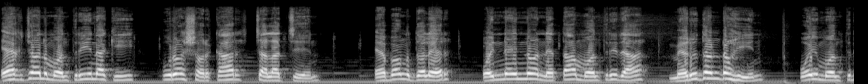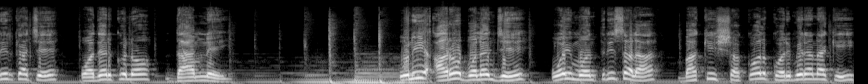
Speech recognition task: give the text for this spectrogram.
একজন মন্ত্রী নাকি পুরো সরকার চালাচ্ছেন এবং দলের অন্যান্য নেতা মন্ত্রীরা মেরুদণ্ডহীন ওই মন্ত্রীর কাছে পদের কোনো দাম নেই। উনি আরও বলেন যে ওই মন্ত্রী ছাড়া বাকি সকল কর্মীরা নাকি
